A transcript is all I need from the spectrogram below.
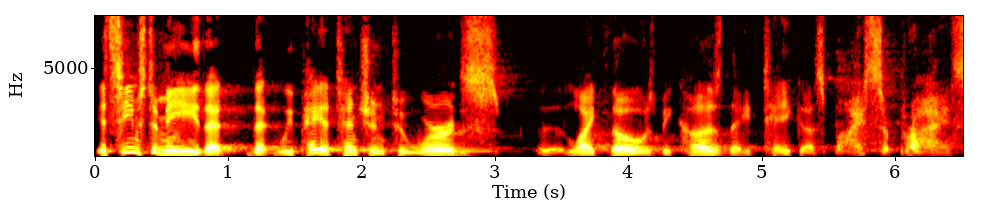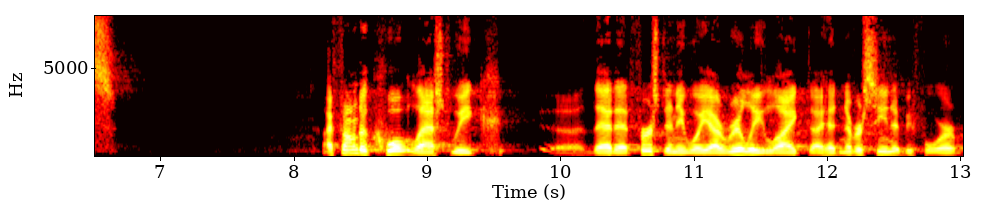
It seems to me that, that we pay attention to words like those because they take us by surprise. I found a quote last week uh, that, at first anyway, I really liked. I had never seen it before.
